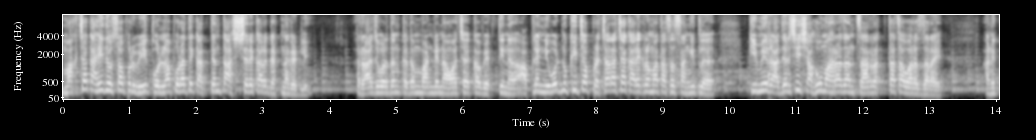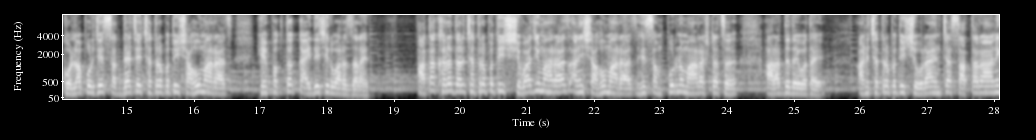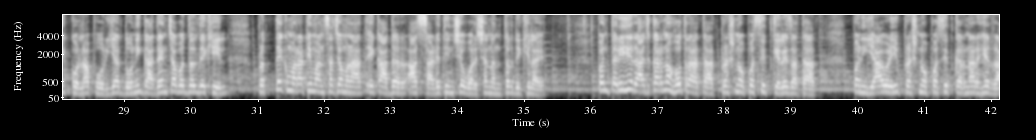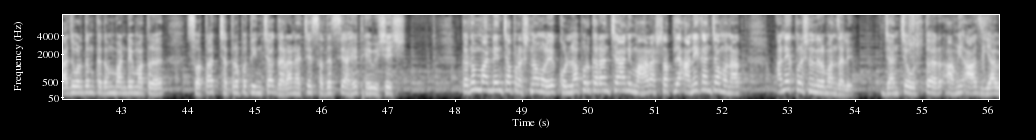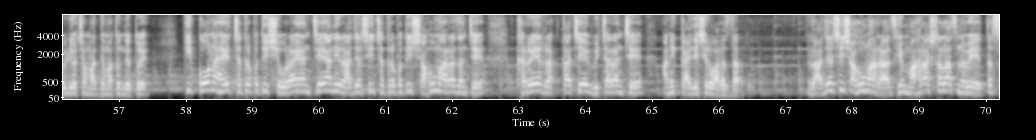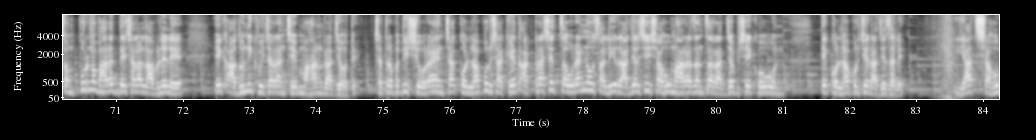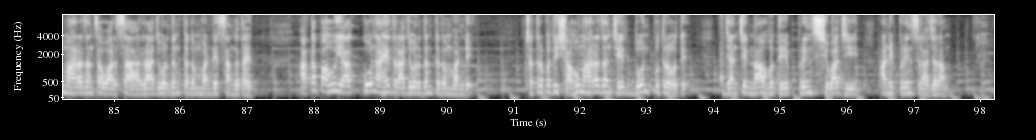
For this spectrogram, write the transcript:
मागच्या काही दिवसापूर्वी कोल्हापुरात एक अत्यंत आश्चर्यकारक घटना घडली. राजवर्धन कदमबांडे नावाच्या एका व्यक्तीनं आपल्या निवडणुकीच्या प्रचाराच्या कार्यक्रमात असं सांगितलं की मी राजर्षी शाहू महाराजांचा रक्ताचा वारसदार आहे आणि कोल्हापूरचे सध्याचे छत्रपती शाहू महाराज हे फक्त कायदेशीर वारसदार आहेत. आता खरं तर छत्रपती शिवाजी महाराज आणि शाहू महाराज हे संपूर्ण महाराष्ट्राचं आराध्य दैवत आहे. आणि छत्रपती शिवरायांच्या सातारा आणि कोल्हापूर या दोन्ही गाद्यांच्या बद्दल देखील प्रत्येक मराठी माणसाच्या मनात एक आदर आज साडेतीनशे वर्षानंतर देखील आहे. पण तरीही राजकारण होत राहतात प्रश्न उपस्थित केले जातात. पण यावेळी प्रश्न उपस्थित करणारे हे राजवर्धन कदमबांडे मात्र स्वतः छत्रपतींच्या घराण्याचे सदस्य आहेत हे विशेष. कदमबांडेंच्या प्रश्नामुळे कोल्हापूरकरांच्या आणि महाराष्ट्रातल्या अनेकांच्या मनात अनेक प्रश्न निर्माण झाले. ज्यांचे उत्तर आम्ही आज या व्हिडिओच्या माध्यमातून देतोय. की कोण आहेत छत्रपती शिवरायांचे आणि राजर्षी छत्रपती शाहू महाराजांचे खरे रक्ताचे विचारांचे आणि कायदेशीर वारसदार? राजर्षी शाहू महाराज हे महाराष्ट्रालाच नव्हे तर संपूर्ण भारत देशाला लाभलेले एक आधुनिक विचारांचे महान राजे होते. छत्रपती शिवरायांच्या कोल्हापूर शाखेत अठराशे चौऱ्याण्णव साली राजर्षी शाहू महाराजांचा राज्याभिषेक होऊन ते कोल्हापूरचे राजे झाले. याच शाहू महाराजांचा वारसा राजवर्धन कदमबांडे सांगत आहेत. आता पाहूया कोण आहेत राजवर्धन कदमबांडे. छत्रपती शाहू महाराजांचे दोन पुत्र होते. ज्यांचे नाव होते प्रिन्स शिवाजी आणि प्रिन्स राजाराम.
